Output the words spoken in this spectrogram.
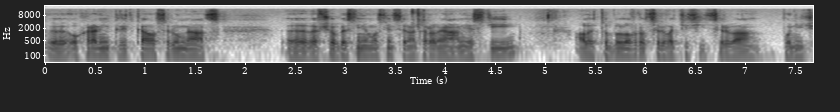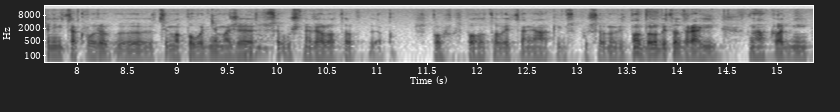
eh, ochranný kryt o 17 eh, ve Všeobecné nemocnici na Karlově náměstí, ale to bylo v roce 2002 poničený tak vodo, těma povodněma, že hmm. se už nedalo to jako pohotovit a nějakým způsobem. No, bylo by to drahý a nákladný,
